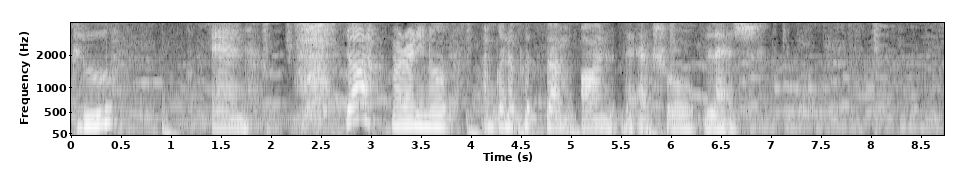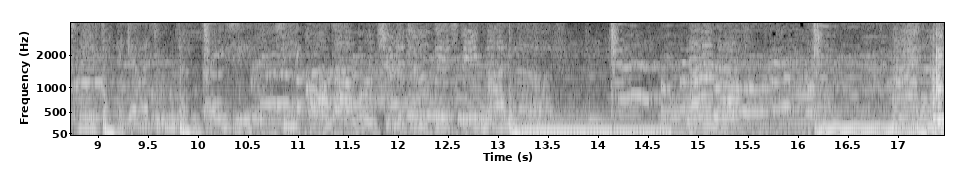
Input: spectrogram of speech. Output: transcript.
glue and ah, my runny nose. I'm gonna put some on the actual lash. I my. My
